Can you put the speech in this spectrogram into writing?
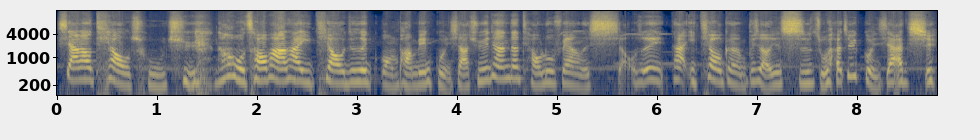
吓到跳出去，然后我超怕他一跳就是往旁边滚下去，因为他那条路非常的小，所以他一跳可能不小心失足，他就滚下去。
